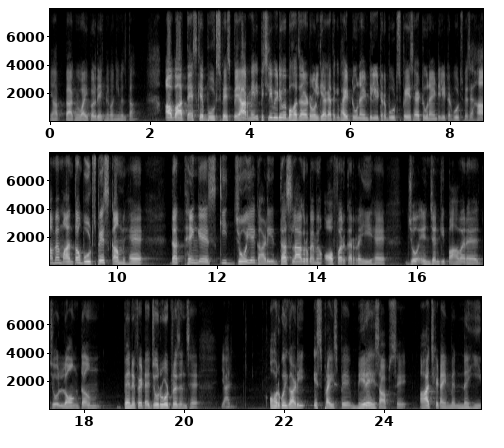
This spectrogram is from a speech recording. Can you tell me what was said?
यहाँ बैक में वाइपर देखने को नहीं मिलता। अब आते हैं इसके बूट स्पेस पे। यार, मेरी पिछली वीडियो में बहुत ज़्यादा ट्रोल किया गया था कि भाई 290 लीटर बूट स्पेस है 290 लीटर बूट स्पेस है। हाँ मैं मानता हूँ बूट स्पेस कम है। द थिंग इज़ कि जो ये गाड़ी 10 लाख रुपए में ऑफ़र कर रही है, जो इंजन की पावर है, जो लॉन्ग टर्म बेनिफिट है, जो रोड प्रेजेंस है, यार और कोई गाड़ी इस प्राइस पे मेरे हिसाब से आज के टाइम में नहीं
